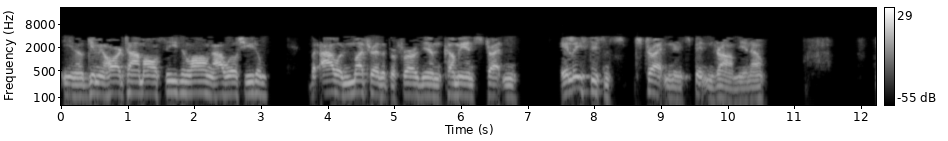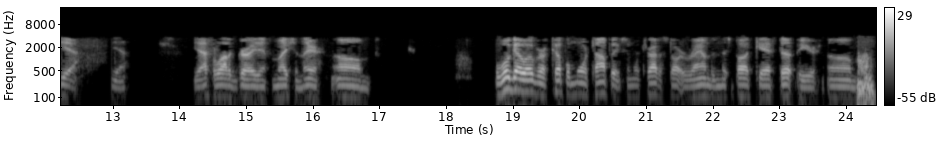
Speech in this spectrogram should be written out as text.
you know, give me a hard time all season long. I will shoot him, but I would much rather prefer them come in strutting, at least do some strutting and spitting drum, you know. Yeah, yeah, yeah. That's a lot of great information there. Um, we'll go over a couple more topics, and we'll try to start rounding this podcast up here. Um,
